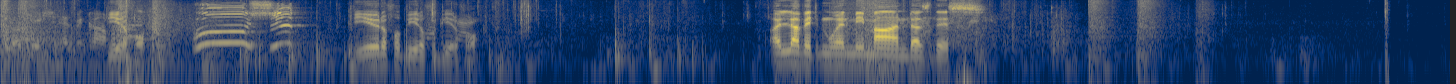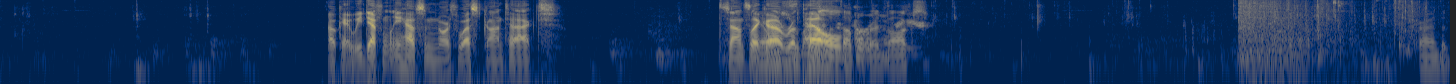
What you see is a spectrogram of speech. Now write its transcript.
you Your location has been. Beautiful. Oh shit! Beautiful, beautiful, beautiful. I love it when me man does this. Okay, we definitely have some northwest contact. Sounds like Yeah, a one's just repel. Top of red box. Trying to.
